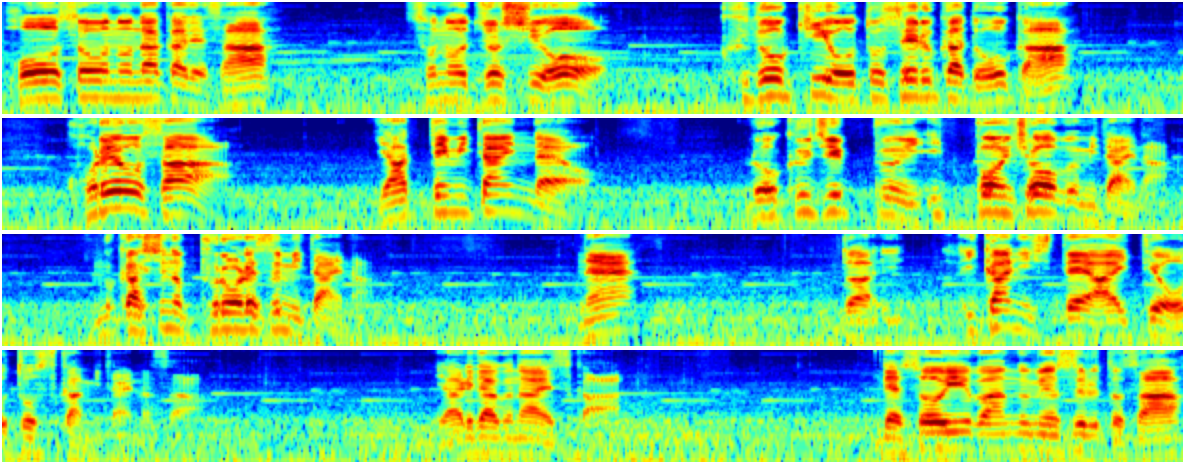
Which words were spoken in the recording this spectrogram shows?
放送の中でさ、その女子を、口説き落とせるかどうかこれをさ、やってみたいんだよ。60分一本勝負みたいな。昔のプロレスみたいな。ね。だいいかにして相手を落とすかみたいなさ、やりたくないですか？で、そういう番組をするとさ、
